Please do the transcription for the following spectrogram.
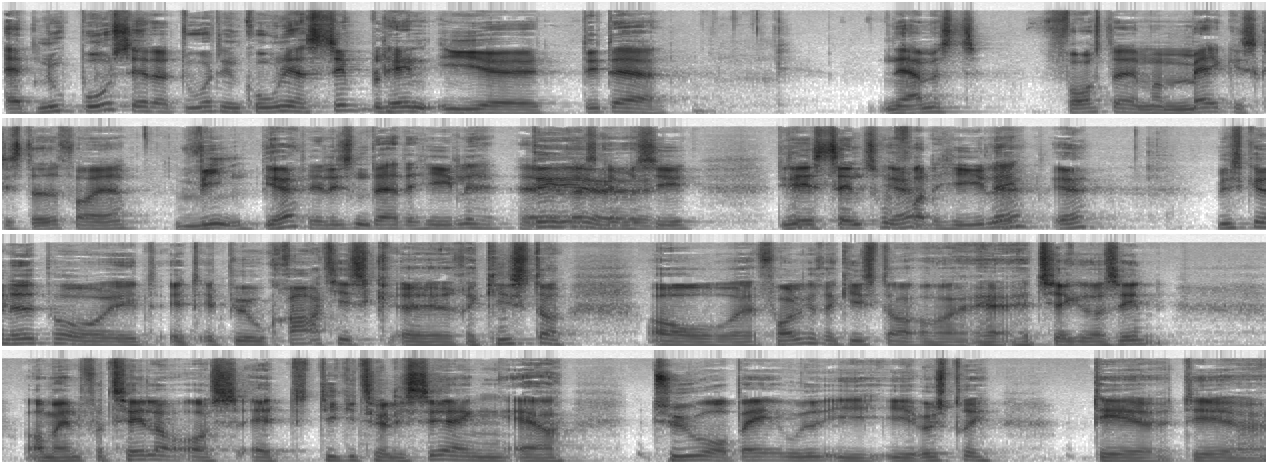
at nu bosætter du og din kone jer simpelthen i øh, det der nærmest forestiller mig magiske sted for jer. Wien. Ja. Det er ligesom der det hele, øh, Det, hvad skal man sige, det er centrum for det hele, ja, ikke? Ja, Vi skal ned på et, et, et byråkratisk øh, register og øh, folkeregister og have, have tjekket os ind. Og man fortæller os, at digitaliseringen er 20 år bagud i, i Østrig. Det, er- det, er,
